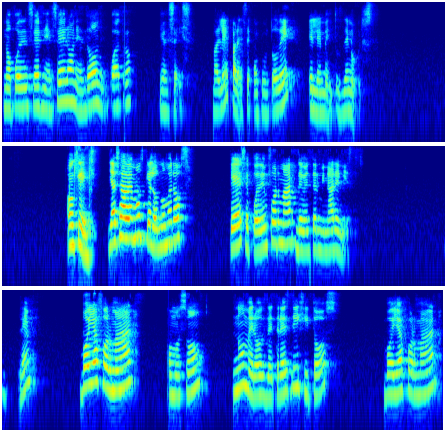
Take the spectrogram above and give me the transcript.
No pueden ser ni el 0, ni el 2, ni el 4, ni el 6, ¿vale? Para este conjunto de elementos de números. Ok, ya sabemos que los números que se pueden formar deben terminar en estos. ¿Vale? Voy a formar, como son números de tres dígitos, voy a formar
